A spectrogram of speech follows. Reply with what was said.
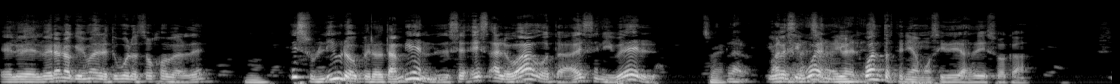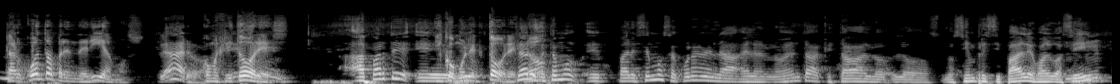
el, el verano que mi madre tuvo los ojos verdes, Mm, es un libro, pero también es a lo ágota, a ese nivel. sí. claro. Y vos van decís, bueno, ¿y cuántos teníamos ideas de eso acá? Claro, ¿cuánto aprenderíamos Claro. como escritores Aparte. eh, y como digo, lectores, Claro, ¿no? estamos, eh, parecemos, ¿se acuerdan en la, en la 90 que estaban lo- los, los 100 principales o algo así?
